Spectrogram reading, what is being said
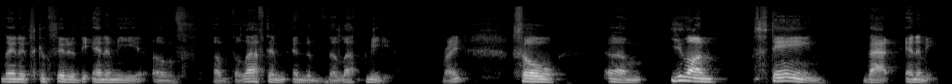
then it's considered the enemy of of the left and, and the, the left media, right? So um, Elon staying that enemy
